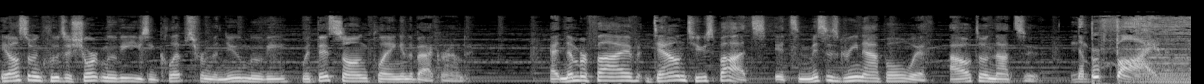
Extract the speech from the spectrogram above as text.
It also includes a short movie using clips from the new movie, with this song playing in the background. At number five, down two spots, it's Mrs. Green Apple with Ao to Natsu. Number five.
